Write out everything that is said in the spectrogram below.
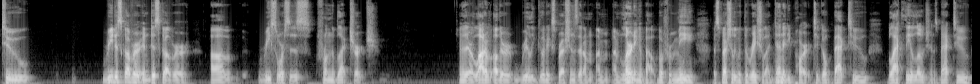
to rediscover and discover uh, resources from the Black Church. And there are a lot of other really good expressions that I'm I'm I'm learning about, but for me, especially with the racial identity part, to go back to black theologians, back to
